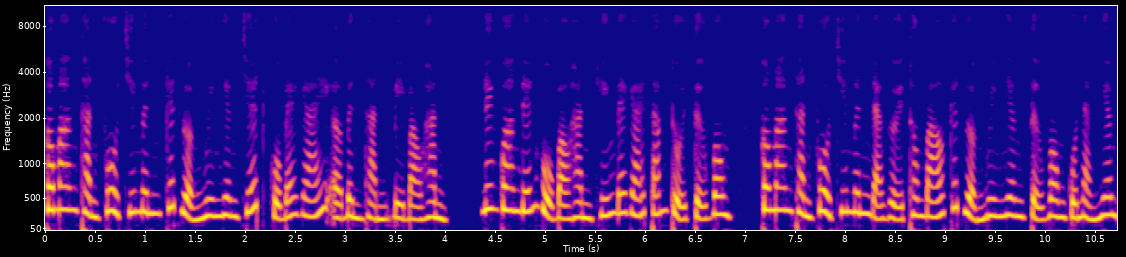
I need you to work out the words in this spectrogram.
Công an thành phố Hồ Chí Minh kết luận nguyên nhân chết của bé gái ở Bình Thạnh bị bạo hành. Liên quan đến vụ bạo hành khiến bé gái 8 tuổi tử vong, Công an thành phố Hồ Chí Minh đã gửi thông báo kết luận nguyên nhân tử vong của nạn nhân.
